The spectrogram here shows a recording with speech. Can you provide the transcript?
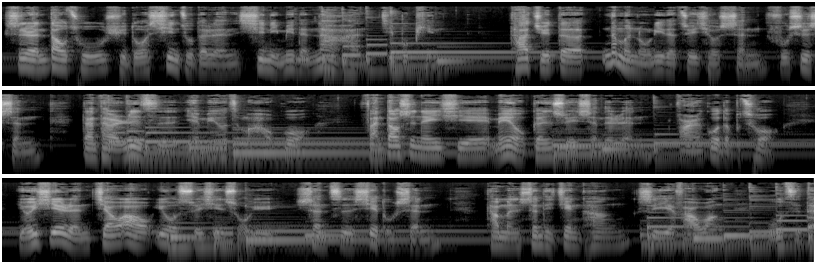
诗人道出许多信主的人心里面的呐喊及不平。他觉得那么努力的追求神、服侍神，但他的日子也没有怎么好过，反倒是那一些没有跟随神的人，反而过得不错。有一些人骄傲又随心所欲，甚至亵渎神。他们身体健康，事业发旺，五子登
